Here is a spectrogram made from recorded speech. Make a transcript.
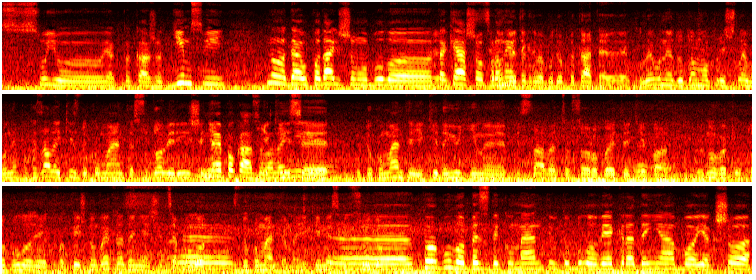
свою, як то кажуть, дім свій. Ну, де в подальшому було таке, що про Е, них так тебе буду питати. Е, Коли вони додому прийшли, вони показали якісь документи, судові рішення, Не показували, якісь ні. е, документи, які дають їм е, підстави це все робити. Типа, ну ви- то було як фактично викрадення, чи це було Е, з документами, якимись від суду? Е, То було без документів, то було викрадення. Бо якщо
